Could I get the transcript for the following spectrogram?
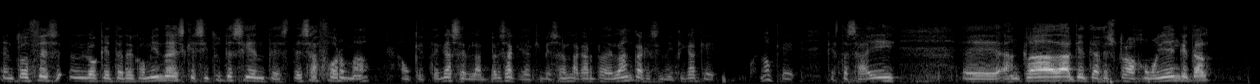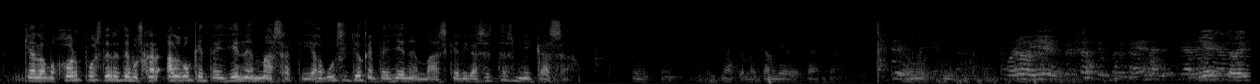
Entonces, lo que te recomienda es que si tú te sientes de esa forma, aunque tengas en la empresa, que aquí me sale la carta del ancla, que significa que, bueno, que, que estás ahí eh, anclada, que te haces tu trabajo muy bien, que tal, que a lo mejor pues debes de buscar algo que te llene más a ti, algún sitio que te llene más, que digas, esta es mi casa. Sí, sí. No, que me cambie de casa. Bueno, oye. Yo estoy,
